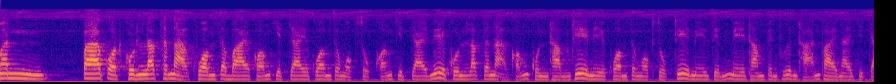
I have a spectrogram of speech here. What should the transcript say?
มัน ปรากฏคุณลักษณะความสบายของจิตใจ ความสงบสุขของจิตใจ นี่คุณลักษณะของคุณธรรมที่มีความสงบสุขที่มีศีลมีธรรมเป็นพื้นฐานภายในจิตใจ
